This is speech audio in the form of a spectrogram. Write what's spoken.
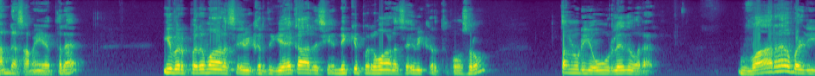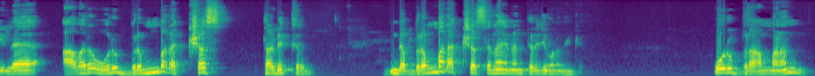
அந்த சமயத்தில் இவர் பெருமாளை சேவிக்கிறதுக்கு ஏகாதசி அன்னைக்கு பெருமாளை சேவிக்கிறதுக்கோசரம் தன்னுடைய ஊர்லேருந்து வரார். வர வழியில் அவரை ஒரு பிரம்மரக்ஷஸ் தடுக்கிறது. இந்த பிரம்மரக்ஷஸ்னா என்னன்னு தெரிஞ்சுக்கணும் நீங்கள் ஒரு பிராமணன்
